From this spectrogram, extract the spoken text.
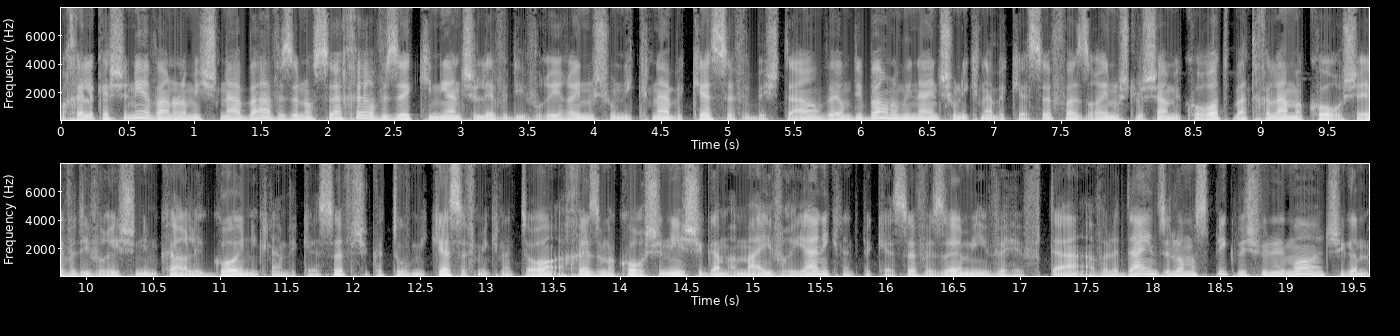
בחלק השני עברנו למשנה הבאה, וזה נושא אחר, וזה קניין של עבד עברי. ראינו שהוא נקנה בכסף ובשטר, והיום דיברנו מניין שהוא נקנה בכסף, אז ראינו שלושה מקורות. בהתחלה מקור שעבד עברי שנמכר לגוי נקנה בכסף, שכתוב מכסף מקנתו. אחרי זה מקור שני שגם אמה עברייה נקנית בכסף, וזה מ"והפתה", אבל עדיין זה לא מספיק בשביל ללמוד שגם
